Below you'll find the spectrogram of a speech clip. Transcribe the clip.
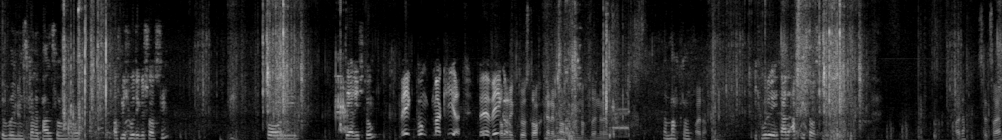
Übrigens keine Panzerung, aber Auf mich wurde geschossen. Von der Richtung. Wegpunkt markiert. Bewegung. Dominik, du hast auch keine Panzerung noch drinnen jetzt. dann mach grad. Weiter, Ich wurde gerade abgeschossen. weiter, setz rein.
